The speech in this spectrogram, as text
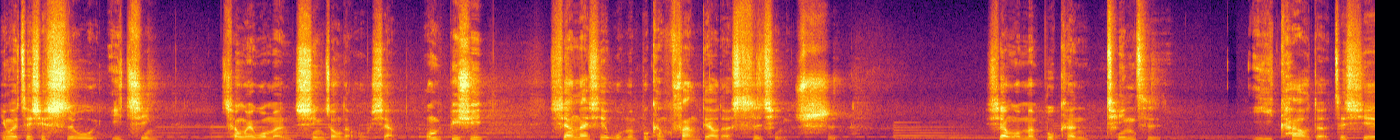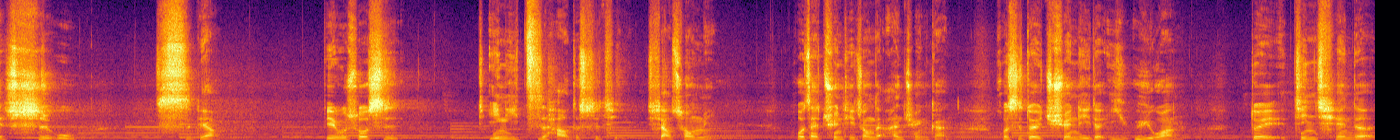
因为这些事物已经成为我们心中的偶像。我们必须向那些我们不肯放掉的事情死，向我们不肯停止依靠的这些事物死掉。比如说是。引以自豪的事情，小聪明，或在群体中的安全感，或是对权力的欲欲望，对金钱的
